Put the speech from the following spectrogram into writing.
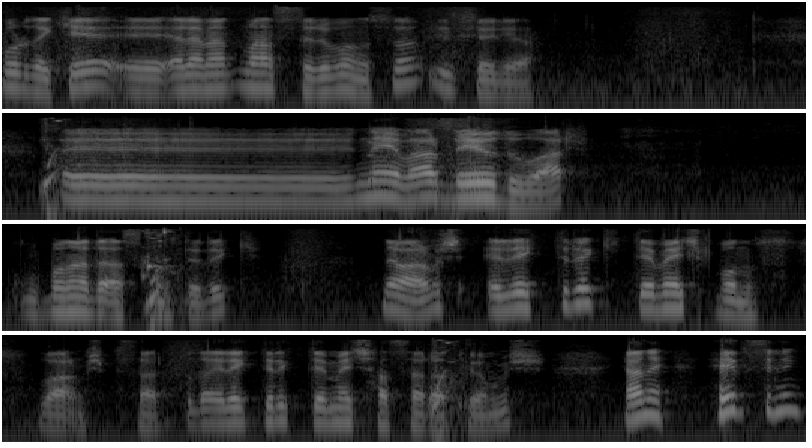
buradaki e, element mastery bonusu yükseliyor. Ee, ne var? Beudu var. Buna da askınt dedik. Ne varmış? Elektrik damage bonus varmış mesela. Bu da elektrik damage hasar atıyormuş. Yani hepsinin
